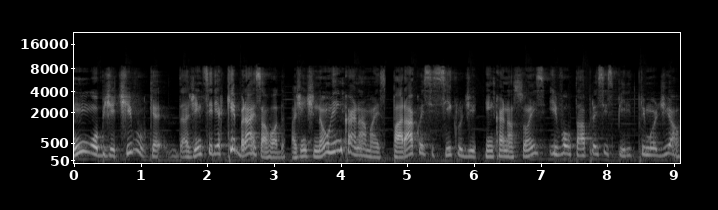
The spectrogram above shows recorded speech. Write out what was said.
um objetivo que é- da gente seria quebrar essa roda. A gente não reencarnar mais, parar com esse ciclo de reencarnações e voltar para esse espírito primordial.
